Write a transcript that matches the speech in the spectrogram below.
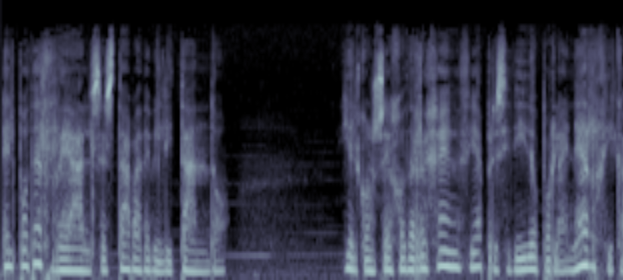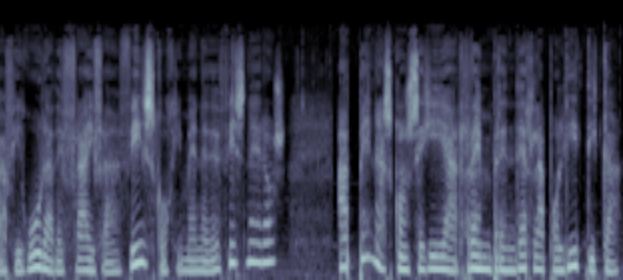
el poder real se estaba debilitando y el Consejo de Regencia, presidido por la enérgica figura de Fray Francisco Jiménez de Cisneros, apenas conseguía reemprender la política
